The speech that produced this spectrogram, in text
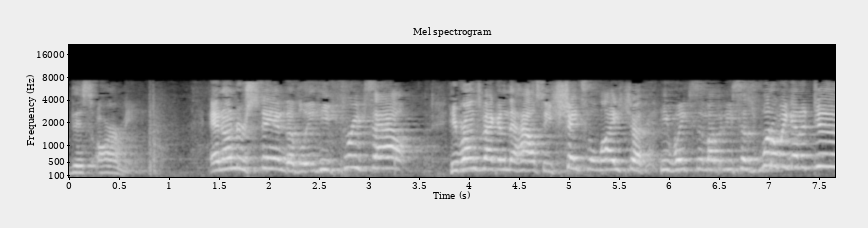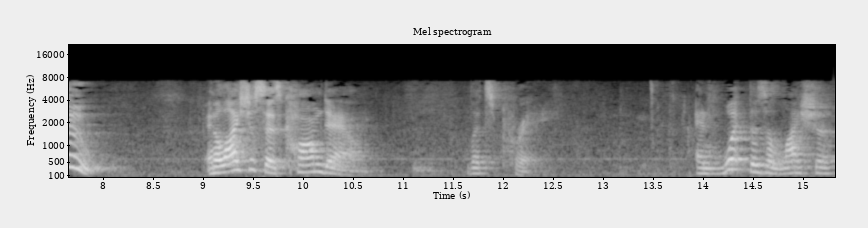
this army. And understandably, he freaks out. He runs back into the house. He shakes Elisha. He wakes him up and he says, What are we going to do? And Elisha says, Calm down. Let's pray. And what does Elisha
